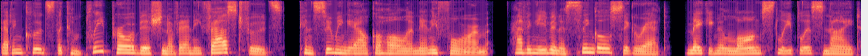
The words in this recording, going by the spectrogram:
that includes the complete prohibition of any fast foods, consuming alcohol in any form, having even a single cigarette, making a long sleepless night,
